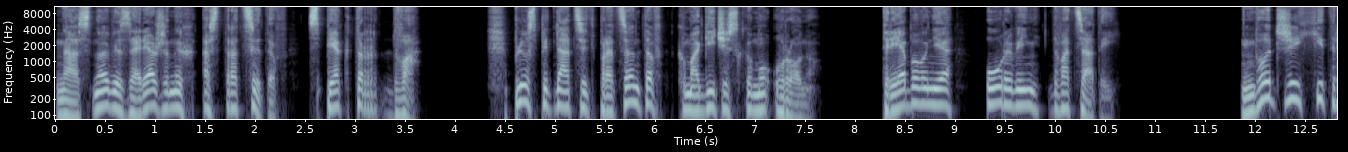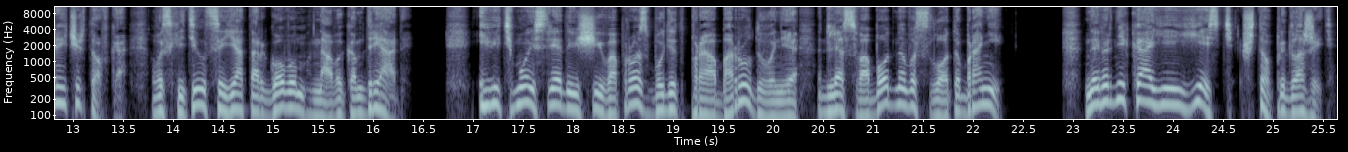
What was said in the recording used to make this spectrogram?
на основе заряженных астроцитов, спектр 2. Плюс 15% к магическому урону. Требование уровень 20. Вот же хитрая чертовка, восхитился я торговым навыком дриады. И ведь мой следующий вопрос будет про оборудование для свободного слота брони. Наверняка ей есть что предложить.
